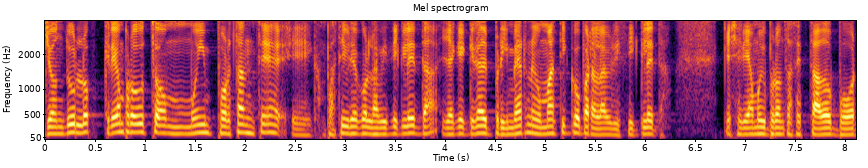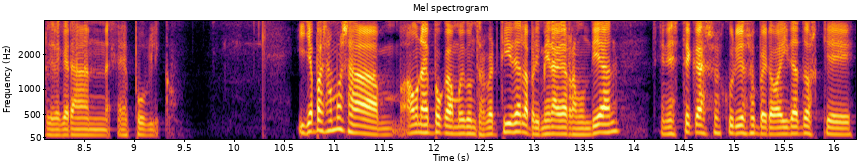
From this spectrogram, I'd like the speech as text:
John Dunlop, crea un producto muy importante, eh, compatible con la bicicleta, ya que crea el primer neumático para la bicicleta, que sería muy pronto aceptado por el gran eh, público. Y ya pasamos a, una época muy controvertida, la Primera Guerra Mundial. En este caso es curioso, pero hay datos que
